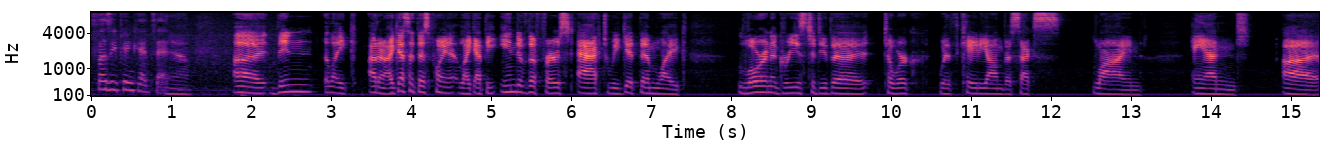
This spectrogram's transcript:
fuzzy pink headset. Yeah. Uh, then like I don't know. I guess at this point, like at the end of the first act, we get them like Lauren agrees to do the to work with Katie on the sex line, and uh,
